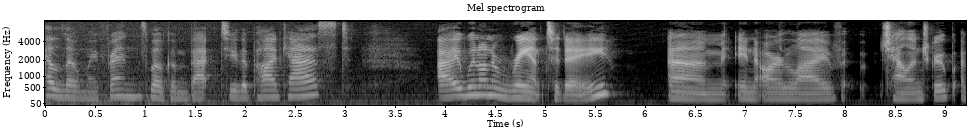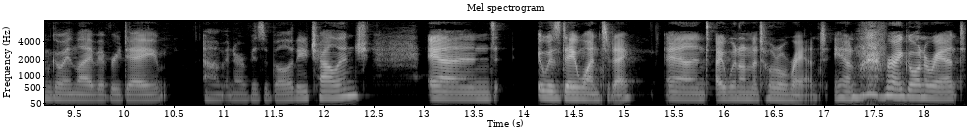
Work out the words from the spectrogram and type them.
Hello, my friends. Welcome back to the podcast. I went on a rant today um, in our live challenge group. I'm going live every day um, in our visibility challenge. And it was day one today. And I went on a total rant. And whenever I go on a rant,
